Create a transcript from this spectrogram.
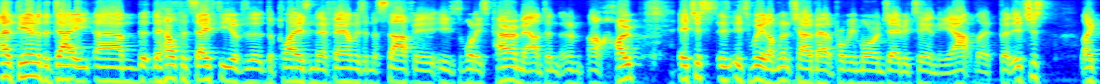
at the end of the day, um, the, the health and safety of the, the players and their families and the staff is, is what is paramount. And, and I hope it's just it's weird. I'm going to chat about it probably more on JBT and the outlet, but it's just like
